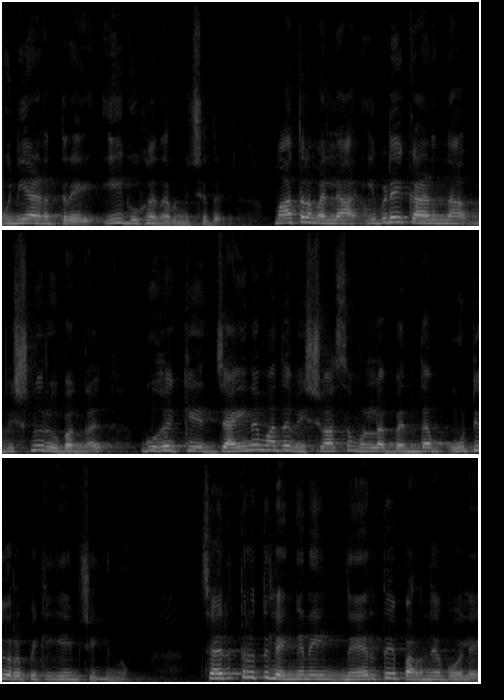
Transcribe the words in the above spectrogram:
മുനിയാണത്രേ ഈ ഗുഹ നിർമ്മിച്ചത്. മാത്രമല്ല ഇവിടെ കാണുന്ന വിഷ്ണു രൂപങ്ങൾ ഗുഹയ്ക്ക് ജൈനമത വിശ്വാസമുള്ള ബന്ധം ഊട്ടിയുറപ്പിക്കുകയും ചെയ്യുന്നു. ചരിത്രത്തിൽ എങ്ങനെയും നേരത്തെ പറഞ്ഞ പോലെ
